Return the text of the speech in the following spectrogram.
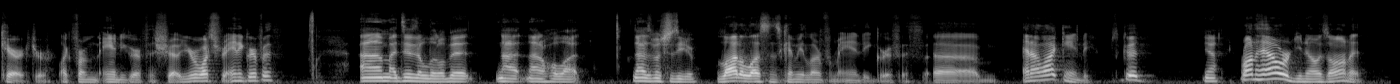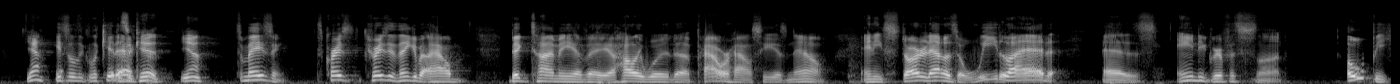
character, like from Andy Griffith show. You ever watched Andy Griffith? Um, I did a little bit, not not a whole lot, not as much as you. a lot of lessons can be learned from Andy Griffith. Um, and I like Andy. It's good. Yeah, Ron Howard, you know, is on it. yeah. He's a little kid As a kid, yeah, It's amazing. It's crazy crazy to think about how big timey of a Hollywood uh, powerhouse he is now. And he started out as a wee lad as Andy Griffith's son. Opie.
